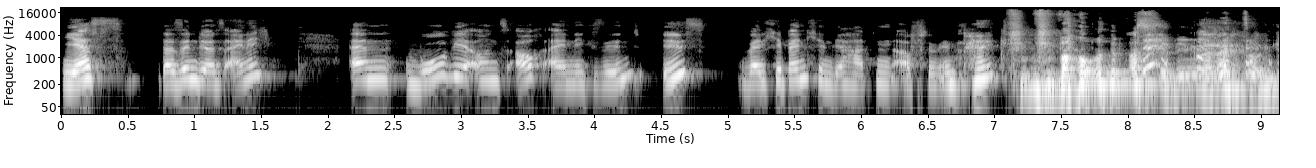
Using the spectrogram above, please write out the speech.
Yes, da sind wir uns einig. Ähm, wo wir uns auch einig sind, ist, welche Bändchen wir hatten auf dem Impact. wow, was für eine Überleitung.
